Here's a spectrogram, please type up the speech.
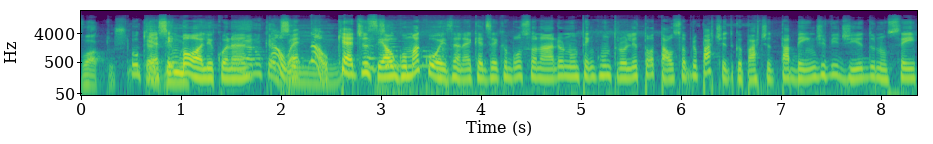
votos. O que quer é dizer simbólico, né? É, não quer não, dizer é- não, quer dizer alguma coisa, né? Quer dizer que o Bolsonaro não tem controle total sobre o partido, que o partido está bem dividido, não sei,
